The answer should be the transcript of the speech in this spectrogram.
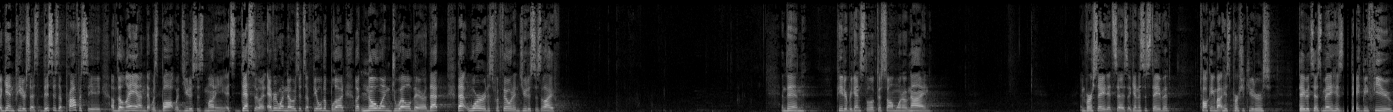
again, Peter says, this is a prophecy of the land that was bought with Judas's money. It's desolate. Everyone knows it's a field of blood. Let no one dwell there. That, that word is fulfilled in Judas's life. And then Peter begins to look to Psalm 109 in verse 8, it says, again, this is David talking about his persecutors. David says, May his days be few,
